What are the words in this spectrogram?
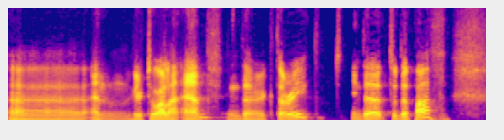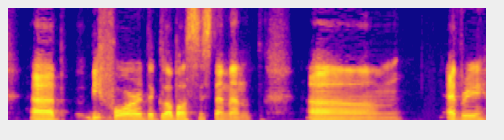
uh, and virtual env in the directory in the to the path uh, before the global system and um, every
